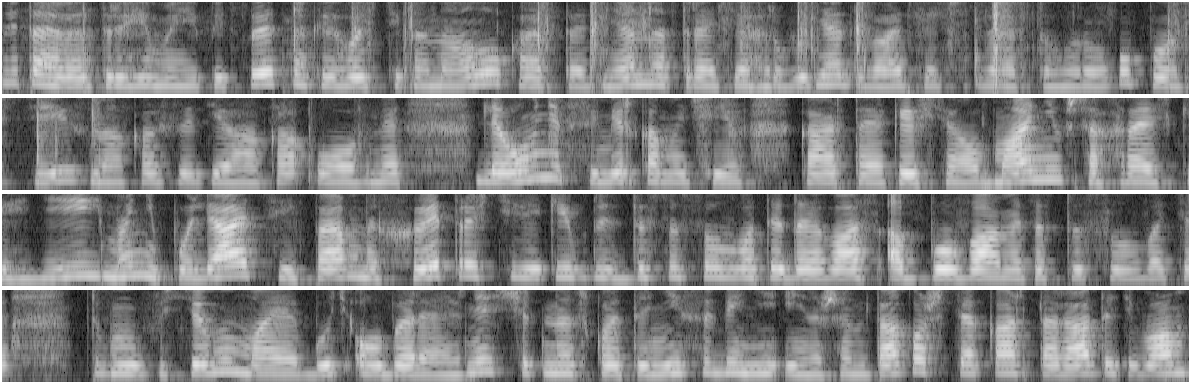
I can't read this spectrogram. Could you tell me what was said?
Вітаю вас, дорогі мої підписники, гості каналу. Карта дня на 3 грудня 2024 року по всіх знаках Зодіака Овни. Для Овнів семірка мечів. Карта якихось обманів, шахрайських дій, маніпуляцій, певних хитрощів, які будуть застосовувати до вас або вами застосовуватися. Тому в усьому має бути обережність, щоб не шкодити ні собі, ні іншим. Також ця карта радить вам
